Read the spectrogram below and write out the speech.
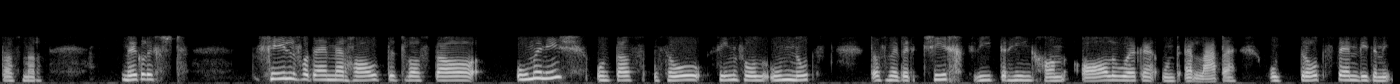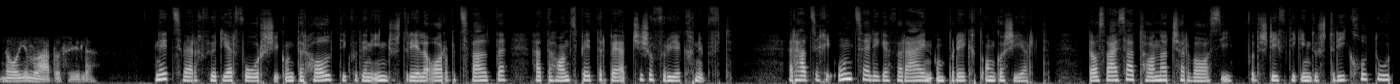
dass man möglichst viel von dem erhalten, was da um ist und das so sinnvoll umnutzt, dass man über die Geschichte weiterhin kann anschauen und erleben und trotzdem wieder mit neuem Leben füllen. Netzwerk für die Erforschung und Erhaltung der industriellen Arbeitswelten hat Hans-Peter Bertschi schon früh geknüpft. Er hat sich in unzähligen Vereinen und Projekten engagiert. Das weiss auch Hanna Cervasi von der Stiftung Industriekultur,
